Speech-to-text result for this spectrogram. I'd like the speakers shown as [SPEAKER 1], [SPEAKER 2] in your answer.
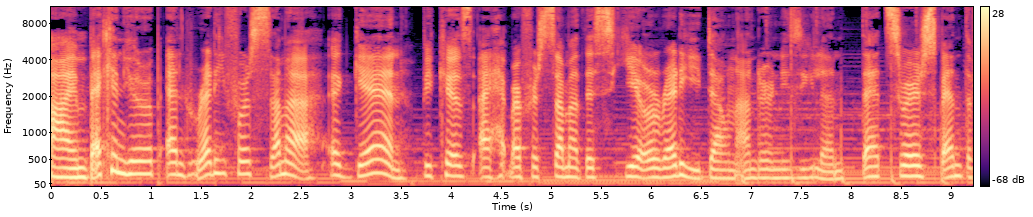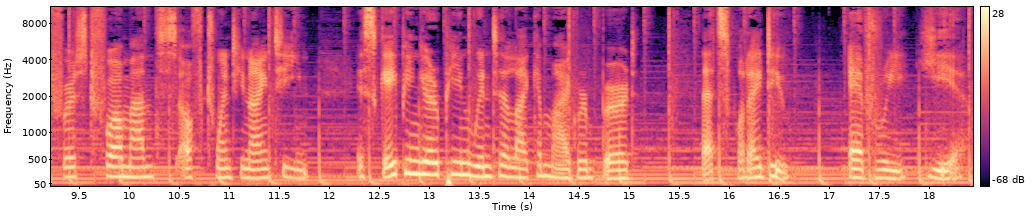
[SPEAKER 1] I'm back in Europe and ready for summer again because I had my first summer this year already down under New Zealand. That's where I spent the first four months of 2019, escaping European winter like a migrant bird. That's what I do every year.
